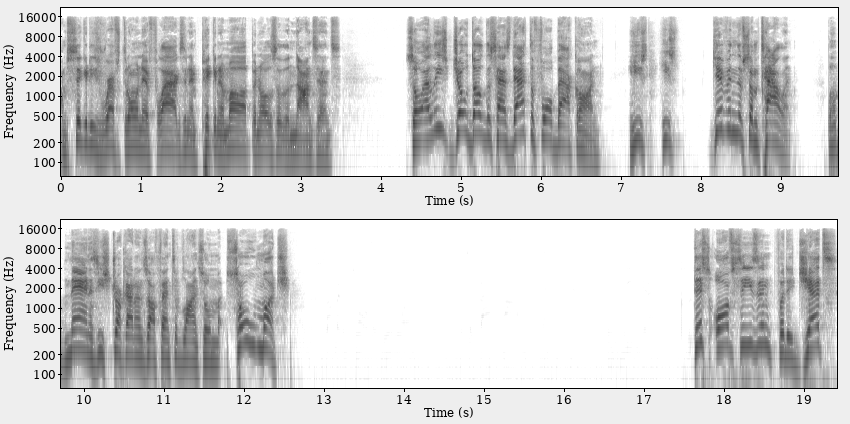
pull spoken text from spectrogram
I'm sick of these refs throwing their flags and then picking them up and all this other nonsense. So at least Joe Douglas has that to fall back on. He's he's given them some talent, but man, has he struck out on his offensive line so so much. This offseason for the Jets,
